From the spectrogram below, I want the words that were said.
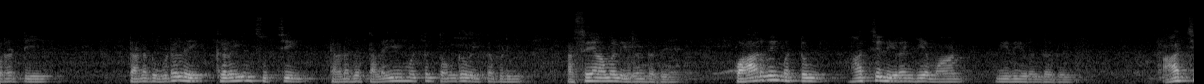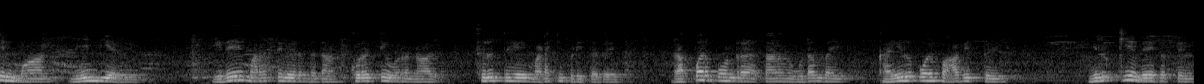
குரட்டி தனது உடலை கிளையில் சுற்றி தனது தலையை மட்டும் தொங்க வைத்தபடி அசையாமல் இருந்தது. பார்வை மட்டும் ஆற்றில் இறங்கிய மான் மீது இருந்தது. ஆற்றில் மான் நீந்தியது. இதே மரத்திலிருந்து தான் குரட்டி ஒரு நாள் சிறுத்தையை மடக்கி பிடித்தது. ரப்பர் போன்ற தனது உடம்பை கயிறு போல் பாவித்து இறுக்கிய வேகத்தில்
